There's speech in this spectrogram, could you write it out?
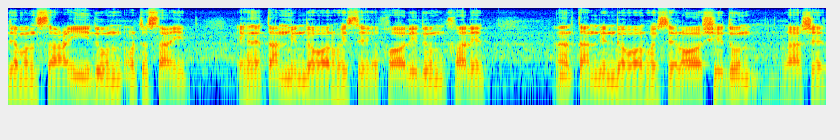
যেমন সাঈদুন, অর্থাৎ সাঈদ, এখানে তানবিন ব্যবহার হয়েছে। খালিদুন, খালেদ হ্যাঁ তানবিন ব্যবহার হয়েছে। রশিদুন, রাশেদ,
